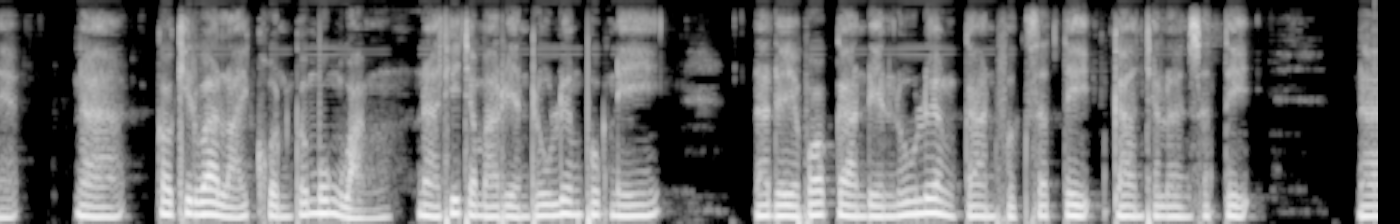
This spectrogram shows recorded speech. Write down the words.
เนี่ยนะก็คิดว่าหลายคนก็มุ่งหวังนะที่จะมาเรียนรู้เรื่องพวกนี้นะโดยเฉพาะการเรียนรู้เรื่องการฝึกสติ การเจริญสตินะ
